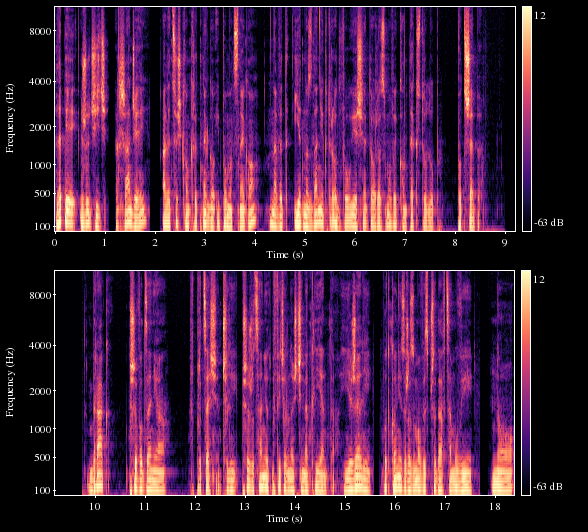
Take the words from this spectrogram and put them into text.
Lepiej rzucić rzadziej, ale coś konkretnego i pomocnego, nawet jedno zdanie, które odwołuje się do rozmowy, kontekstu lub potrzeby. Brak przewodzenia w procesie, czyli przerzucanie odpowiedzialności na klienta. Jeżeli pod koniec rozmowy sprzedawca mówi: No,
